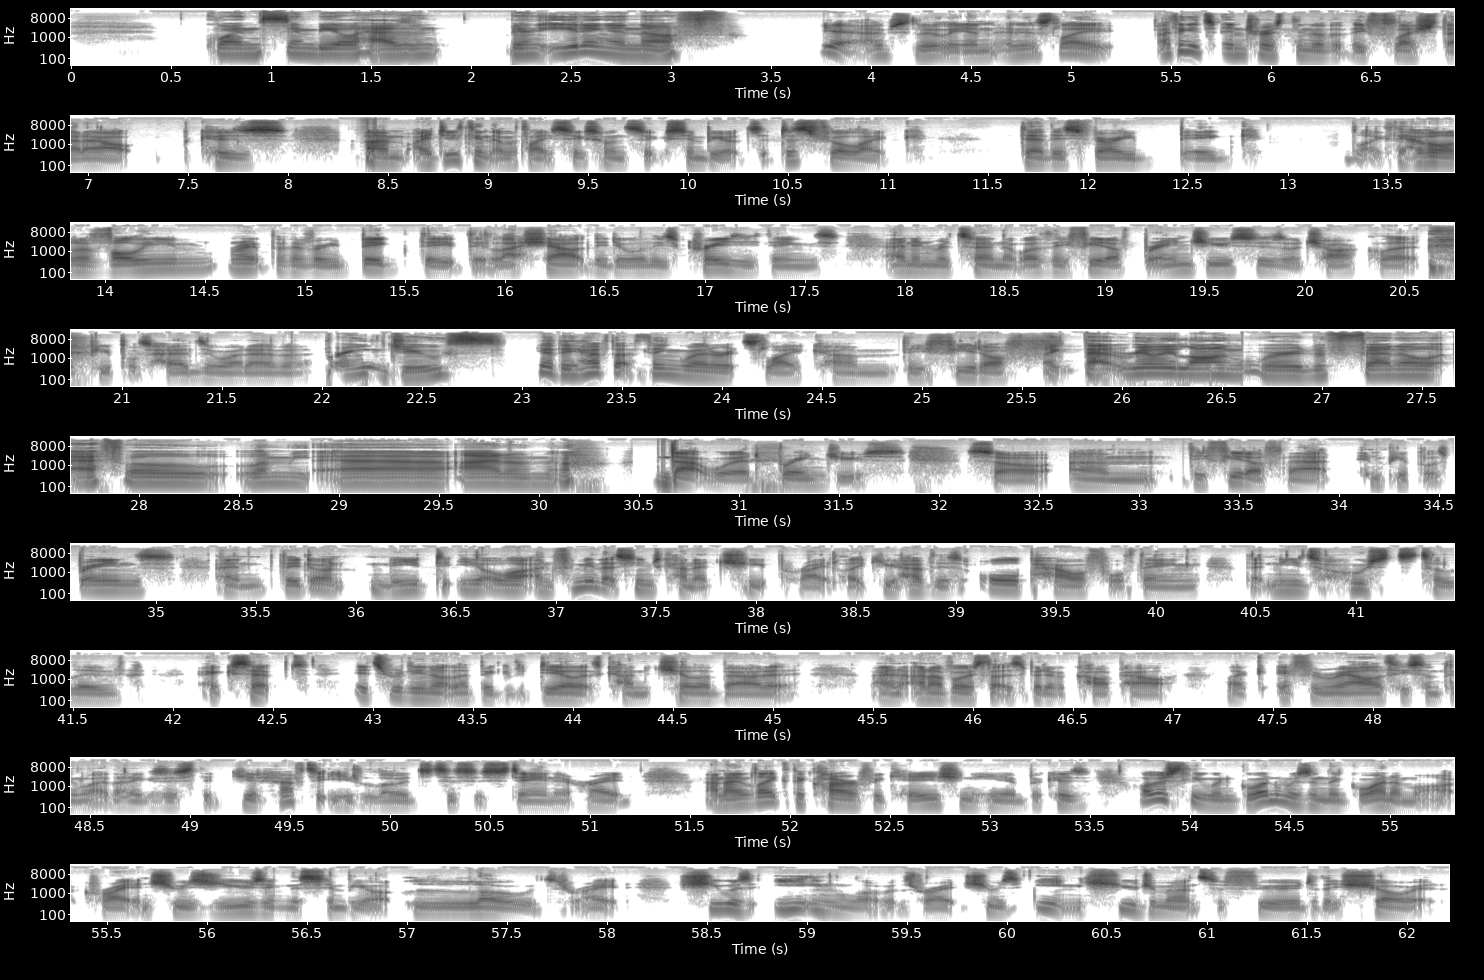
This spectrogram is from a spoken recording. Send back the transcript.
Gwen symbiote hasn't been eating enough. Yeah, absolutely. And and it's like I think it's interesting though that they fleshed that out because um, I do think that with like six one six symbiotes, it does feel like they're this very big like they have a lot of volume, right? But they're very big. They they lash out. They do all these crazy things, and in return, that whether they feed off brain juices or chocolate or people's heads or whatever. Brain juice. Yeah, they have that thing where it's like um they feed off like that really long word phenylethyl. Let me. Uh, I don't know. That word brain juice. So um, they feed off that in people's brains and they don't need to eat a lot and for me that seems kind of cheap right? Like you have this all-powerful thing that needs hosts to live except it's really not that big of a deal. It's kind of chill about it. And, and I've always thought it's a bit of a cop out. Like, if in reality something like that existed, you'd have to eat loads to sustain it, right? And I like the clarification here because obviously, when Gwen was in the Gwenom arc, right, and she was using the symbiote loads, right, she was eating loads, right? She was eating huge amounts of food. They show it.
